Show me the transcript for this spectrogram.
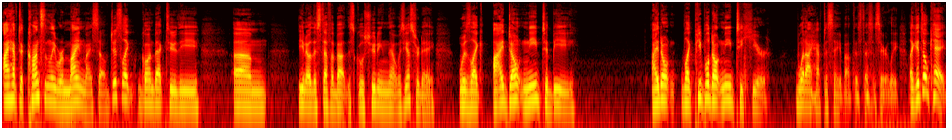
I have to constantly remind myself, just like going back to the, um, you know, the stuff about the school shooting that was yesterday was like, I don't need to be, I don't, like, people don't need to hear what I have to say about this necessarily. Like, it's okay.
